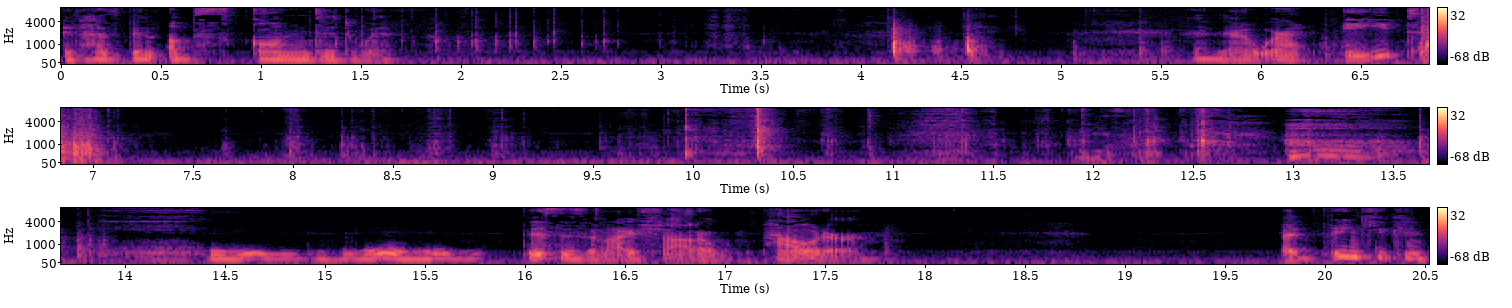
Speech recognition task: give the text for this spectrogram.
it has been absconded with. And now we're at eight. this is an eyeshadow powder. I think you can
